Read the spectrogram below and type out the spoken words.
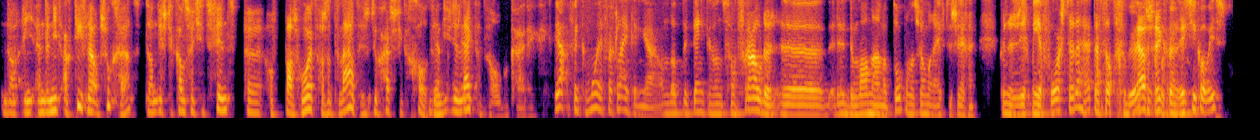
dan, en, en, er niet actief naar op zoek gaat, dan is de kans dat je het vindt uh, of pas hoort als het te laat is, natuurlijk hartstikke groot. Ja. En die lijkt dat wel op elkaar, denk ik. Ja, vind ik een mooie vergelijking, ja. Omdat ik denk dat van fraude, uh, de, de mannen aan de top, om het zo maar even te zeggen, kunnen ze zich meer voorstellen hè, dat dat gebeurt, ja, dat het een risico is.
